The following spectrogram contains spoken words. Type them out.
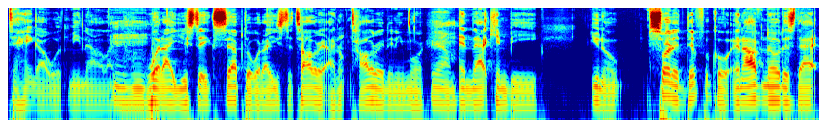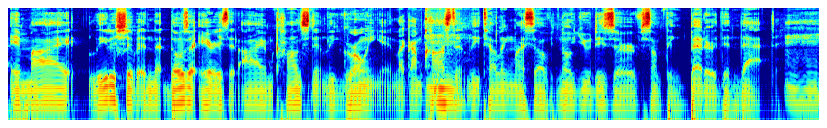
to hang out with me now. Like mm-hmm. what I used to accept or what I used to tolerate, I don't tolerate anymore. Yeah. And that can be, you know, sort of difficult. And I've noticed that in my leadership and that those are areas that I am constantly growing in. Like I'm mm. constantly telling myself, no, you deserve something better than that. Mm-hmm.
